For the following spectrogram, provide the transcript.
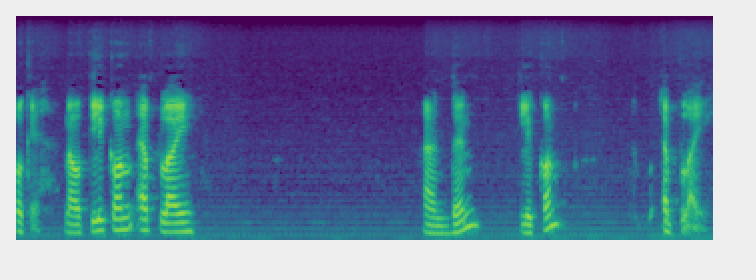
okay now click on apply and then click on apply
